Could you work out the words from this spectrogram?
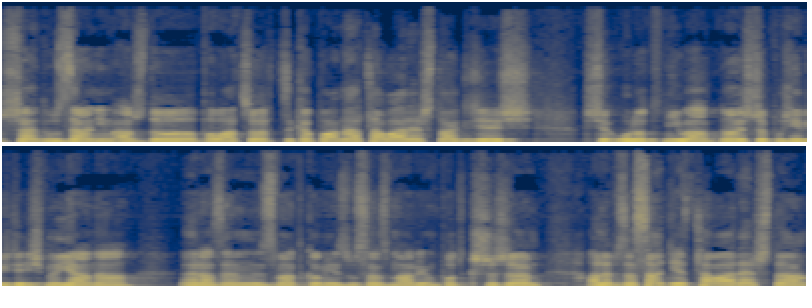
szedł za nim aż do pałacu arcykapłana, cała reszta gdzieś się ulotniła. No jeszcze później widzieliśmy Jana razem z matką Jezusa, z Marią pod krzyżem, ale w zasadzie cała reszta,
